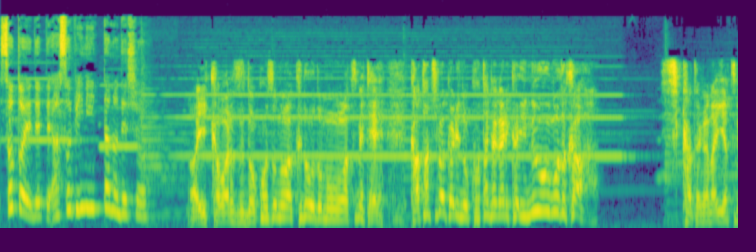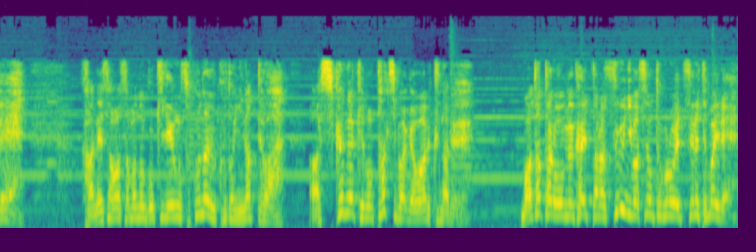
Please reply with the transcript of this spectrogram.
外へ出て遊びに行ったのでしょう。相変わらずどこぞの悪道どもを集めて、形ばかりの小高狩りか犬を産むのか。仕方がない奴め。金沢様のご機嫌を損なうことになっては、足利家の立場が悪くなる。又太郎が帰ったらすぐにわしのところへ連れて参れ。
